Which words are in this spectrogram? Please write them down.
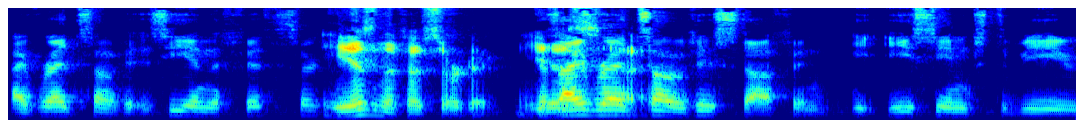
I've read some of it. Is he in the Fifth Circuit? He is in the Fifth Circuit. Because I've read uh, some of his stuff, and he, he seems to be.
